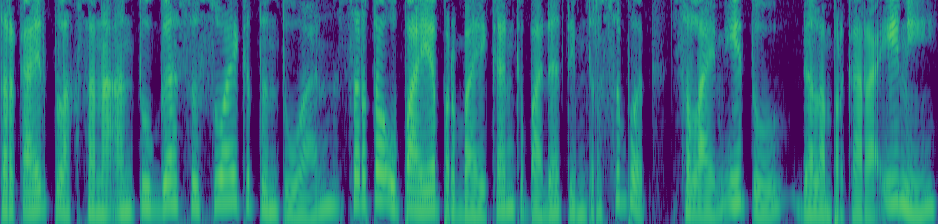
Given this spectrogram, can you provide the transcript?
terkait pelaksanaan tugas sesuai ketentuan serta upaya perbaikan kepada tim tersebut. Selain itu, dalam perkara ini,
